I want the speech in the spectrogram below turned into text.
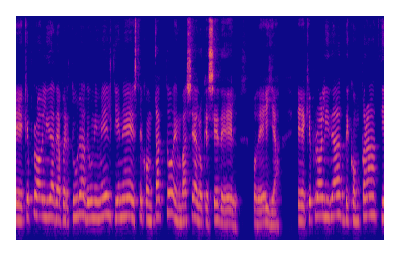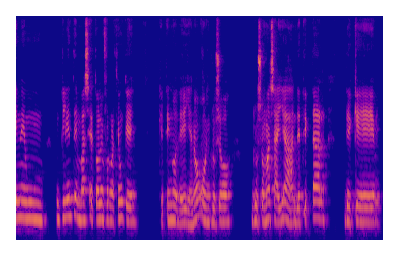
eh, qué probabilidad de apertura de un email tiene este contacto en base a lo que sé de él o de ella. Eh, qué probabilidad de compra tiene un, cliente en base a toda la información que, que tengo de ella, ¿no? O incluso, incluso más allá, detectar de que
